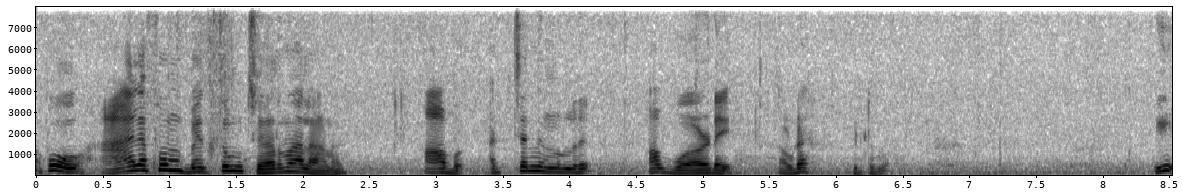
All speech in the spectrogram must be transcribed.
അപ്പോൾ ആലഫും ബെത്തും ചേർന്നാലാണ് ആബ് അച്ഛൻ എന്നുള്ളൊരു ആ വേർഡേ അവിടെ കിട്ടുന്നത്. ഈ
